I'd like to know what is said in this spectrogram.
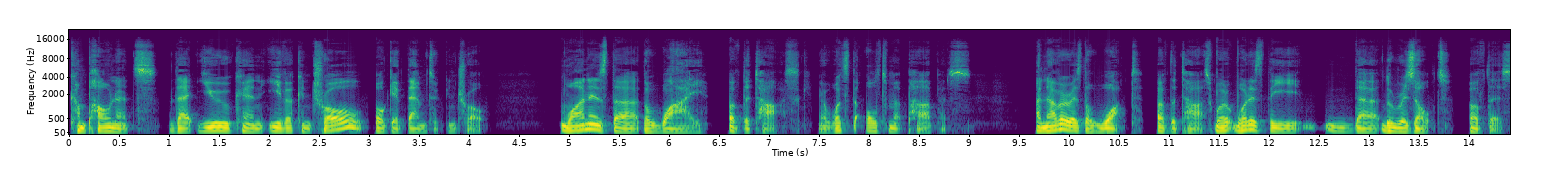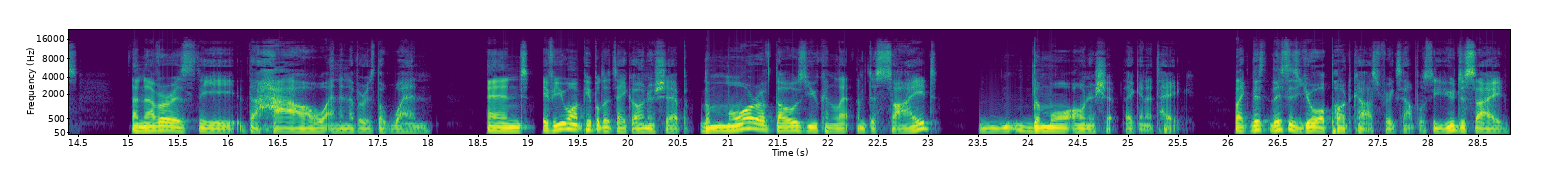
components that you can either control or give them to control. One is the the why of the task. You know, what's the ultimate purpose? Another is the what of the task. What what is the the the result of this? Another is the the how, and another is the when. And if you want people to take ownership, the more of those you can let them decide, the more ownership they're going to take. Like this, this is your podcast, for example. So you decide,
